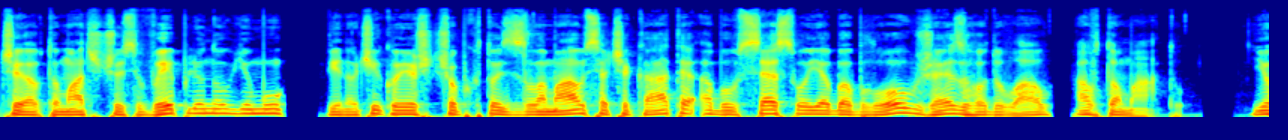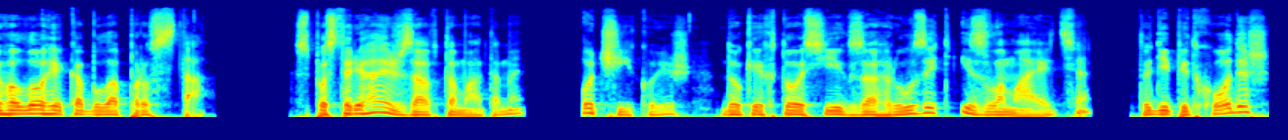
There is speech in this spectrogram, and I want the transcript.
чи автомат щось виплюнув йому, він очікує, щоб хтось зламався чекати або все своє бабло вже згодував автомату. Його логіка була проста спостерігаєш за автоматами, очікуєш, доки хтось їх загрузить і зламається, тоді підходиш,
